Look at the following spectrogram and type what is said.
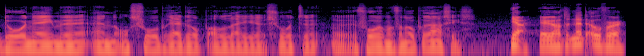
doornemen en ons voorbereiden op allerlei soorten vormen van operaties. Ja, ja, u had het net over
